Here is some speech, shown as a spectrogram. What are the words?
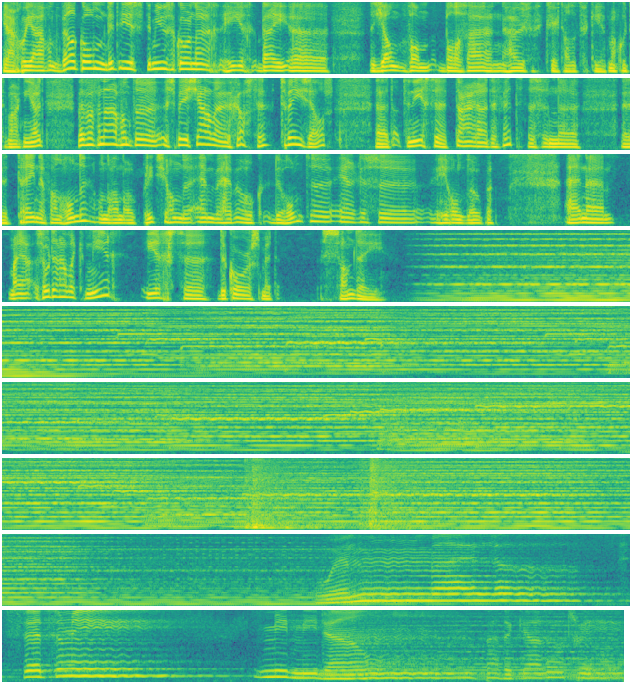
Ja, goedenavond. Welkom. Dit is de Music Corner hier bij uh, de Jan van Balzaanhuis. Ik zeg het altijd verkeerd, maar goed, dat maakt niet uit. We hebben vanavond uh, speciale gasten, twee zelfs. Uh, ten eerste Tara de Vet, dat is een trainer van honden, onder andere ook politiehonden. En we hebben ook de hond ergens hier rondlopen. En, maar ja, zo dadelijk meer. Eerst de chorus met Someday. Said to me, Meet me down by the gallows tree.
